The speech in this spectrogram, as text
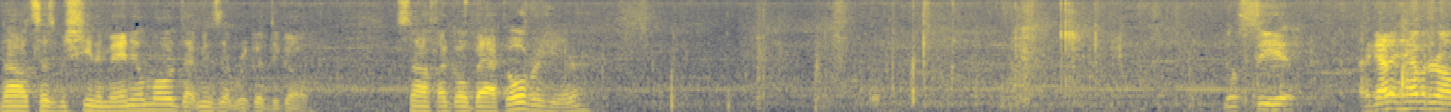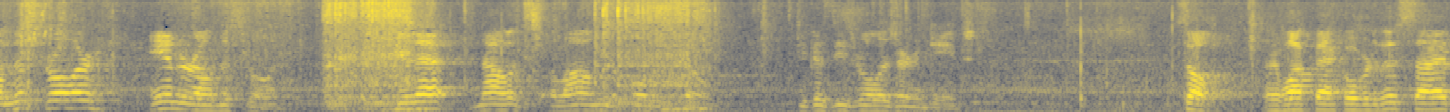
Now it says machine in manual mode, that means that we're good to go. So now if I go back over here, you'll see it. I gotta have it around this roller and around this roller. See that? Now it's allowing me to pull this film because these rollers aren't engaged. So I walk back over to this side.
